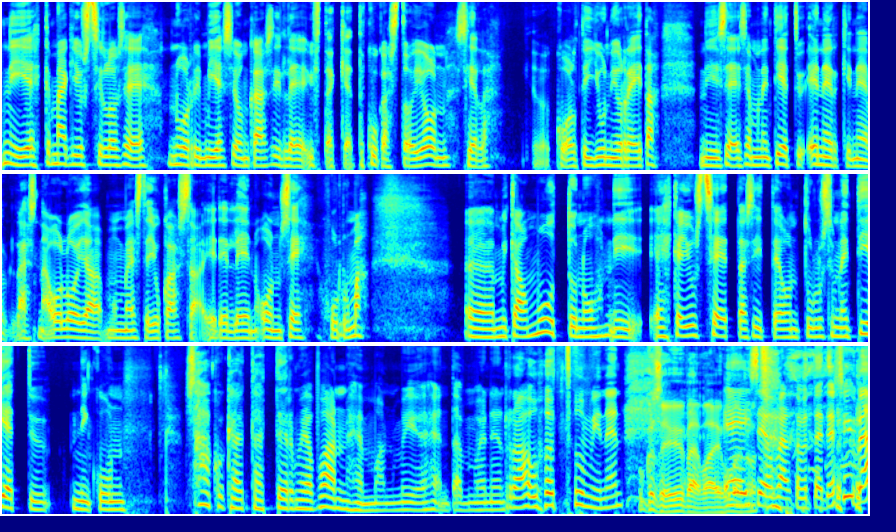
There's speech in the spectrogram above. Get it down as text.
niin, ehkä mäkin just silloin se nuori mies, jonka sille yhtäkkiä, että kukas toi on siellä kun oltiin junioreita, niin se semmoinen tietty energinen läsnäolo ja mun mielestä Jukassa edelleen on se hurma. Mikä on muuttunut, niin ehkä just se, että sitten on tullut semmoinen tietty niin kuin – saako käyttää termiä vanhemman miehen tämmöinen rauhoittuminen. Onko se hyvä vai huono? Ei se ole välttämättä edes hyvä.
